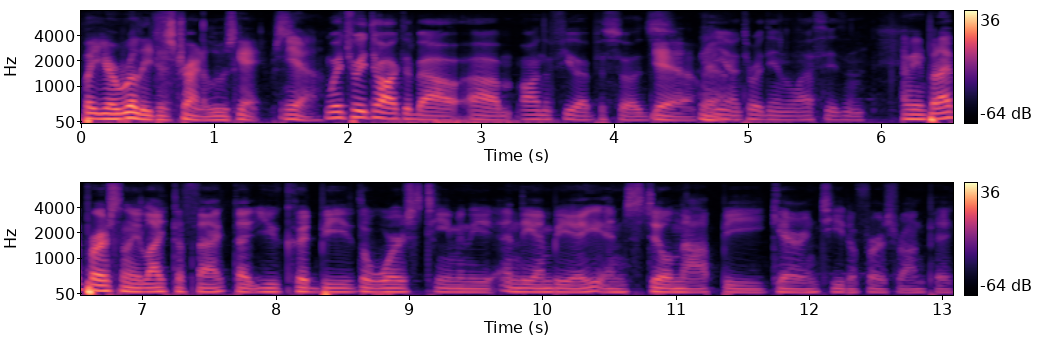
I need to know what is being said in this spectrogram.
But you're really just trying to lose games. Yeah. which we talked about um, on a few episodes. Yeah. Yeah. you know, toward the end of last season. I mean, but I personally like the fact that you could be the worst team in the in the NBA and still not be guaranteed a first round pick.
